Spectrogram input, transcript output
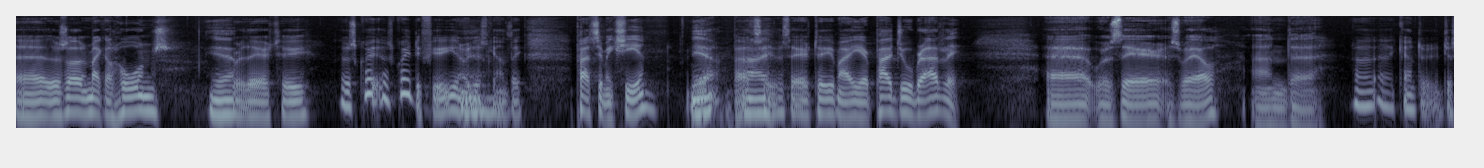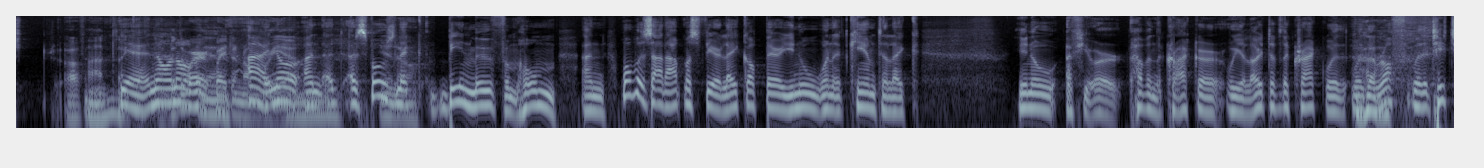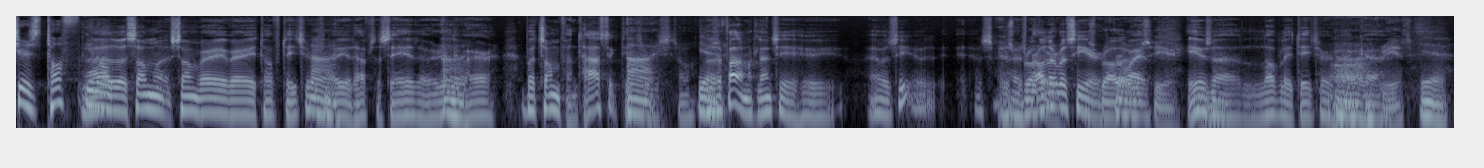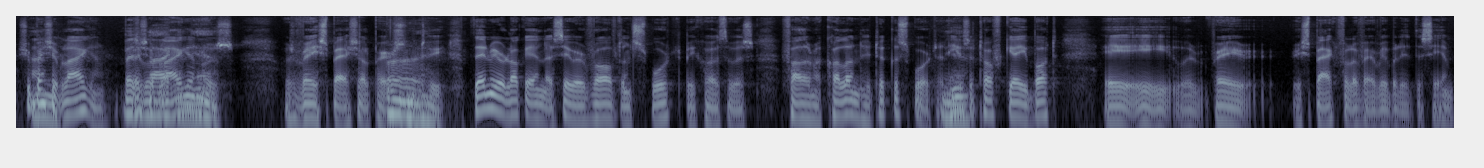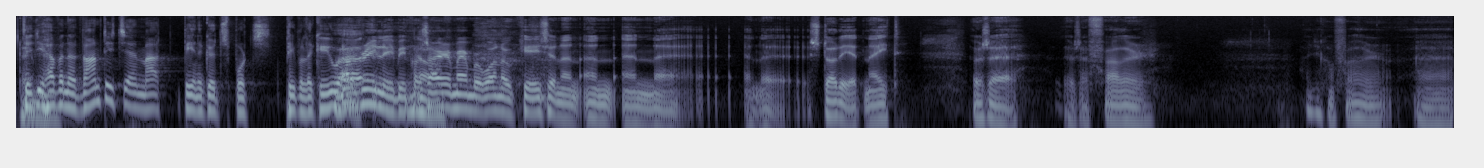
uh, there's other Michael Hones Yeah. were there too. There was quite, there was quite a few, you know, just can't think. Patsy McShane, Yeah, Patsy aye. was there too. My year, Pat Joe Bradley uh, was there as well, and uh, no, I can't uh, just offhand. think Yeah, of- no, but no. Were Yeah. quite a number. I know, yeah. and I, I suppose You know. like being moved from home, and what was that atmosphere like up there? You know, when it came to like, you know, if you were having the crack or were you allowed to have the crack with with the rough, with the teachers tough, you Uh, know. there was some some very very tough teachers. Now you'd have to say they really Aye. were, but some fantastic teachers. Aye. You know, Yeah. there was a fellow McClinchy who uh, was he. His, his brother- brother, was here. his brother was here. He was a lovely teacher. Oh, like, uh, great. Yeah. Sure, Bishop Lagan. Bishop Bishop, Lagan, Lagan, yeah. was was a very special person too. Then we were lucky and I say we were involved in sport because there was Father McCullen who took the sport and he was a tough guy, but he, he was very respectful of everybody at the same time. Did you have an advantage in Matt being a good sports people like you were? Not really, because no. I remember one occasion in in in, uh, in the study at night. There was a there was a father. What do you call father? Uh,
